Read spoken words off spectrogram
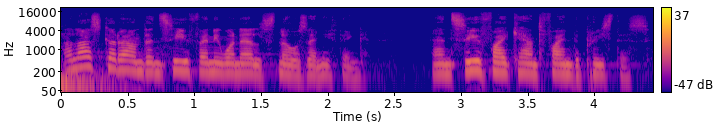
I'll ask around and see if anyone else knows anything. And see if I can't find the priestess.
